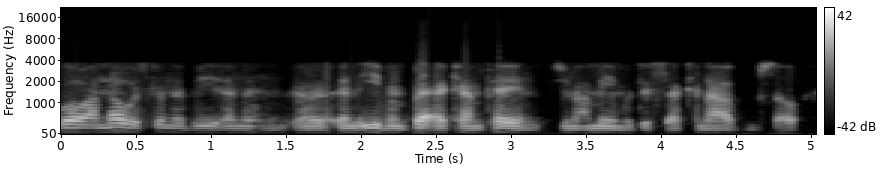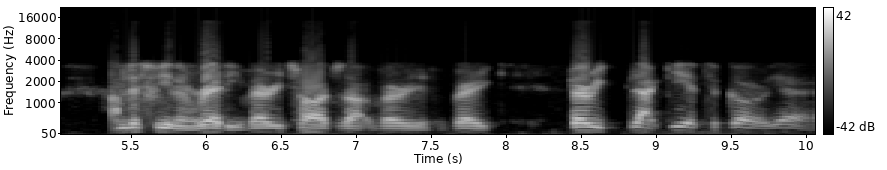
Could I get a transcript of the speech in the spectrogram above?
Well, I know it's gonna be an an, uh, an even better campaign. Do you know what I mean with this second album? So I'm just feeling ready, very charged up, very very very like geared to go. Yeah.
